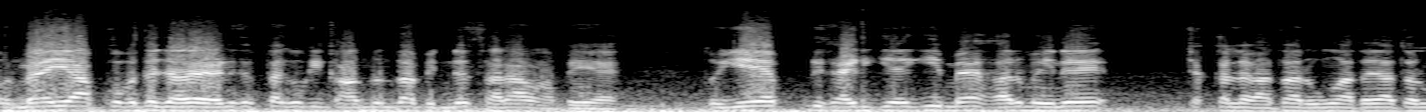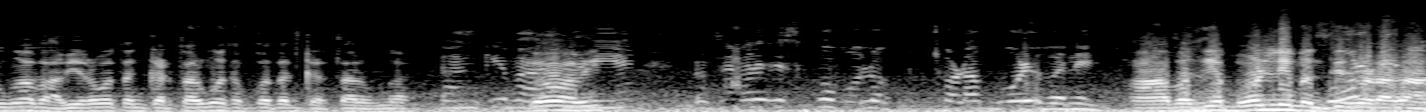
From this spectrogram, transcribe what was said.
और मैं ये आपको पता ज़्यादा रह नहीं सकता क्योंकि काम धंधा बिज़नेस सारा वहाँ पे है। तो ये डिसाइड किया है कि मैं हर महीने चक्कर लगाता रहूँगा आता जाता रहूँगा भाभी को तंग करता रहूँगा सबको तंग करता रहूँगा। क्यों पहले इसको बोलो थोड़ा बोल्ड बने। हाँ बस ये बोल्ड नहीं बनती थोड़ा सा।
